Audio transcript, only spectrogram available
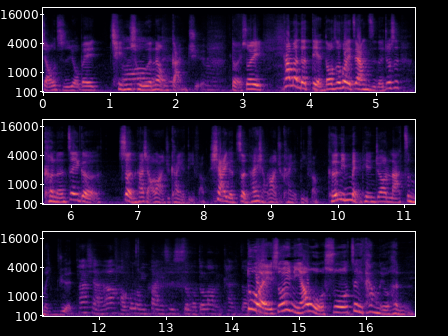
脚趾有被清除的那种感觉。对，所以他们的点都是会这样子的，就是可能这个镇他想要让你去看一个地方，下一个镇他也想让你去看一个地方，可是你每天就要拉这么远。他想要好不容易办一次，什么都让你看到。对，所以你要我说这一趟有很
